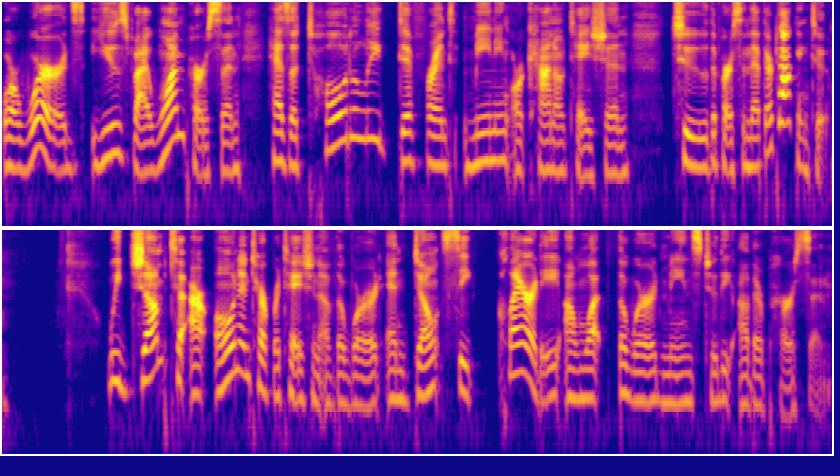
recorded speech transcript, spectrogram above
or words used by one person has a totally different meaning or connotation to the person that they're talking to. We jump to our own interpretation of the word and don't seek clarity on what the word means to the other person.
